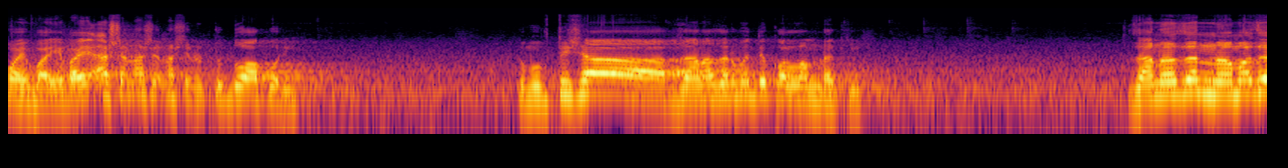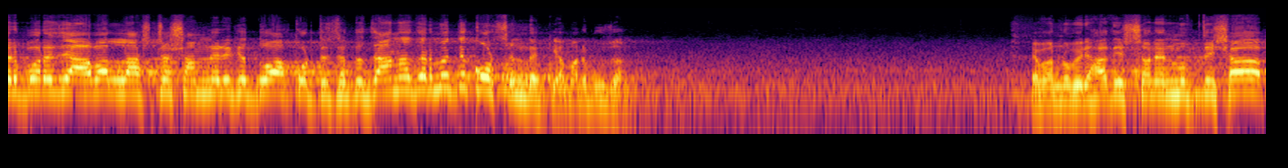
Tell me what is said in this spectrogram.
পয় ভাই ভাই, আসেন আসেন আসেন, একটু দোয়া করি। তো মুফতি সাহেব জানাজার মধ্যে করলামটা কি? জানাজার নামাজের পরে যে আবার লাশটা সামনে রেখে দোয়া করতেছে, তো জানাজার মধ্যে করছেন নাকি আমার বুঝান। এবার নবীর হাদিস শোনেন মুফতি সাহেব।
